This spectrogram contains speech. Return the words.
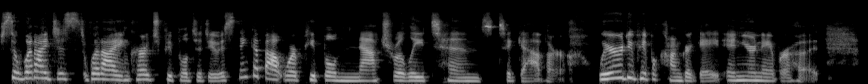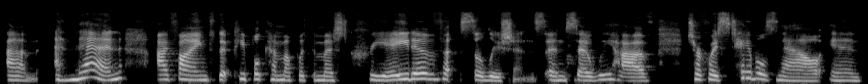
So what i just what i encourage people to do is think about where people naturally tend to gather. Where do people congregate in your neighborhood? Um, and then i find that people come up with the most creative solutions. And so we have turquoise tables now in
